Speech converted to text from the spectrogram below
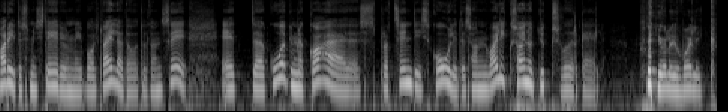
Haridusministeeriumi poolt välja toodud, on see, et kuuekümne kahes protsendis koolides on valikus ainult üks võõrkeel. Ei ole ju valik.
